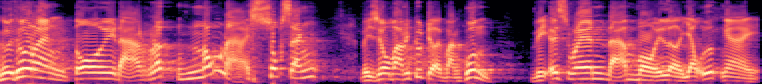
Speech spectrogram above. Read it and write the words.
Người thưa rằng tôi đã rất nóng nảy sốt sắng vì Jehovah Đức Chúa Trời vạn quân Vì Israel đã bội lời giao ước Ngài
